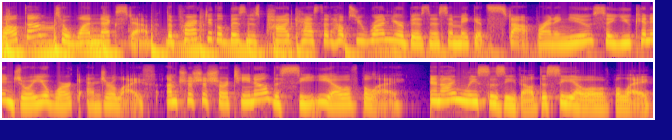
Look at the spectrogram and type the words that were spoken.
Welcome to One Next Step, the practical business podcast that helps you run your business and make it stop running you so you can enjoy your work and your life. I'm Tricia Sciortino, the CEO of Belay. And I'm Lisa Zeveld, the COO of Belay.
